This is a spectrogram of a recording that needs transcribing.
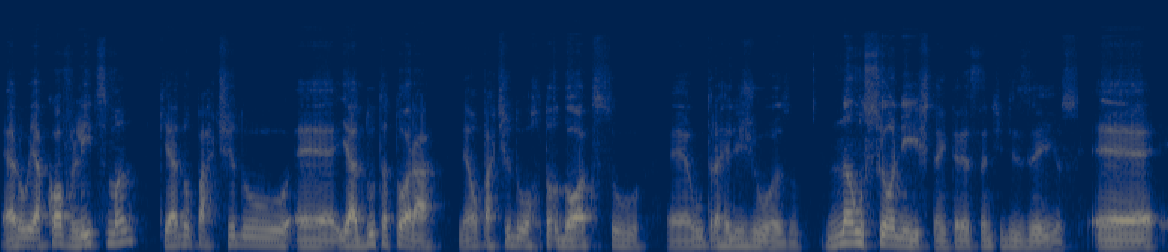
era o Yakov Litzman, que é do partido é, Yaduta Torá, né, um partido ortodoxo é, ultra-religioso. Não sionista, é interessante dizer isso. É,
